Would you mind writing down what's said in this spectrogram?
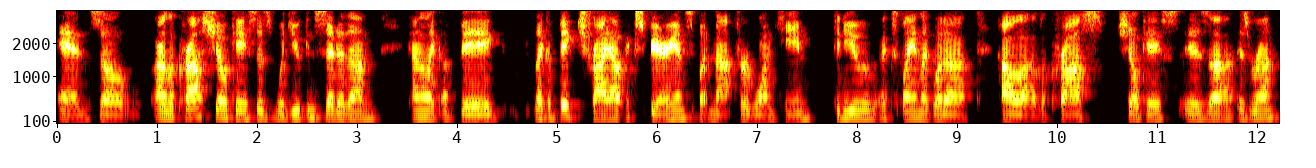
and so our lacrosse showcases, would you consider them kind of like a big like a big tryout experience, but not for one team? Can you explain like what a how a lacrosse showcase is uh, is run?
